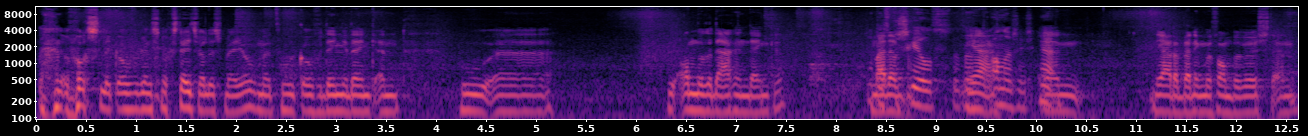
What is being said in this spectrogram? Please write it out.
daar worstel ik overigens nog steeds wel eens mee hoor. Met hoe ik over dingen denk en hoe, eh, hoe anderen daarin denken. Dat Maar het dat- verschilt, dat het ja. anders is. Ja. En ja, daar ben ik me van bewust. En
